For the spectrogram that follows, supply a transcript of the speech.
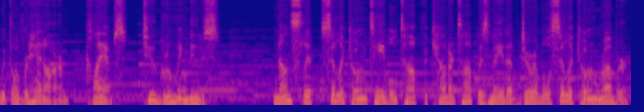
with overhead arm, clamps, two grooming noose. Non-slip silicone tabletop The countertop is made of durable silicone rubber.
